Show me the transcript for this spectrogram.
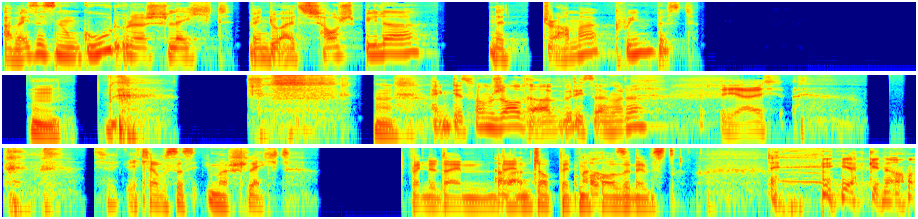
Aber ist es nun gut oder schlecht, wenn du als Schauspieler eine Drama Queen bist? Hm. Hängt jetzt vom Genre ab, würde ich sagen, oder? Ja, ich. Ich, ich glaube, es ist immer schlecht, wenn du deinen, deinen Job mit nach. Hause nimmst. ja, genau.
